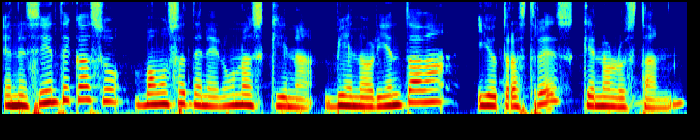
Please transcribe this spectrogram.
En el siguiente caso vamos a tener una esquina bien orientada y otras tres que no lo están.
